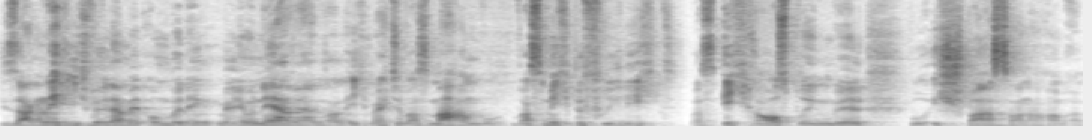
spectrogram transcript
die sagen nicht, ich will damit unbedingt Millionär werden, sondern ich möchte was machen, was mich befriedigt, was ich rausbringen will, wo ich Spaß dran habe.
